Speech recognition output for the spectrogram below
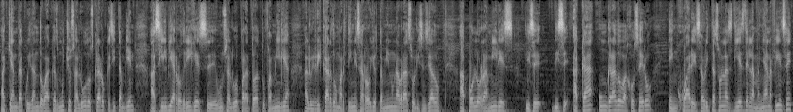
aquí anda cuidando vacas, muchos saludos, claro que sí también a Silvia Rodríguez, eh, un saludo para toda tu familia, a Luis Ricardo Martínez Arroyo, también un abrazo, licenciado Apolo Ramírez, dice, dice, acá un grado bajo cero en Juárez. Ahorita son las 10 de la mañana. Fíjense,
